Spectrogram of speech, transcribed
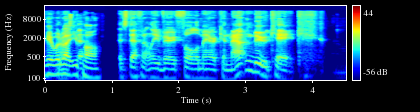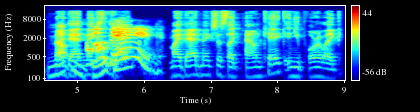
Okay, what about you, Paul? It's definitely a very full American Mountain Dew cake. Mountain dad makes Oh, this- cake? My dad makes this like pound cake, and you pour like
